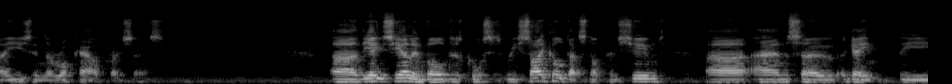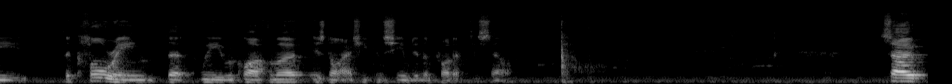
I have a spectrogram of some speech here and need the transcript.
uh, using the Rochow process. Uh, the HCl involved, of course, is recycled. That's not consumed. Uh, and so, again, the, the chlorine that we require from Earth is not actually consumed in the product itself. So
